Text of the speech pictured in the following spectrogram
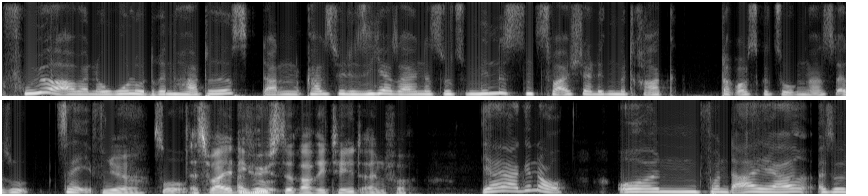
früher aber eine Holo drin hattest, dann kannst du dir sicher sein, dass du zumindest einen zweistelligen Betrag daraus gezogen hast. Also safe. Ja. So. Es war ja die Also- höchste Rarität einfach. Ja, ja, genau. Und von daher, also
